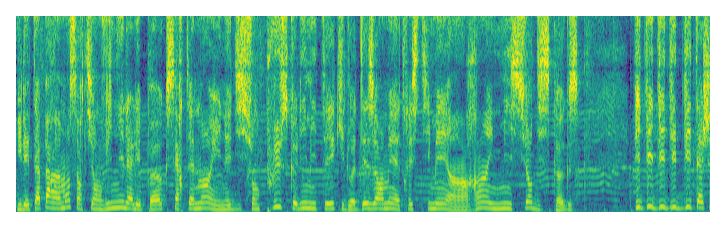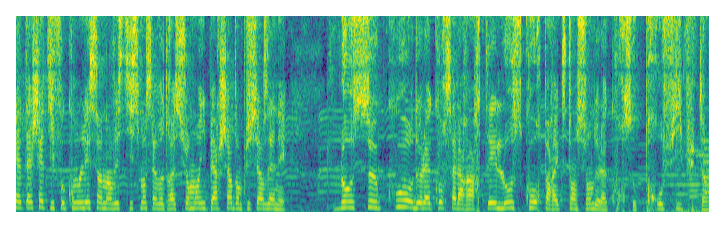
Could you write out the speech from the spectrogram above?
Il est apparemment sorti en vinyle à l'époque, certainement à une édition plus que limitée qui doit désormais être estimée à un rein et demi sur Discogs. Vite, vite, vite, vite, vite, achète, achète, il faut qu'on laisse un investissement, ça vaudra sûrement hyper cher dans plusieurs années. L'eau secours de la course à la rareté, l'eau secours par extension de la course au profit, putain.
